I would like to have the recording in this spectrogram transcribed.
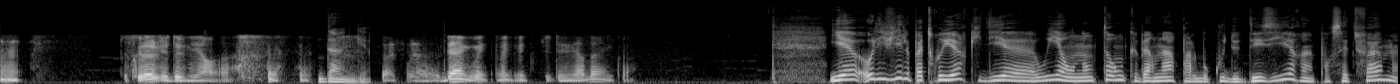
Mmh. Parce que là, je vais devenir euh, dingue. dingue, oui, oui, oui, je vais devenir dingue, quoi. Il y a Olivier le patrouilleur qui dit euh, oui, on entend que Bernard parle beaucoup de désir hein, pour cette femme,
